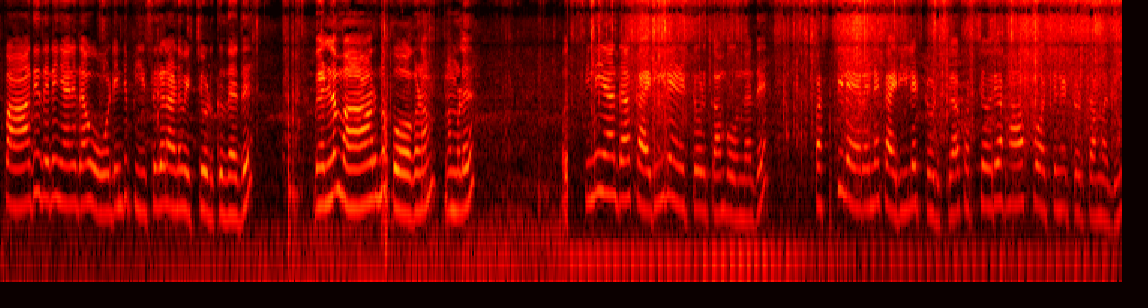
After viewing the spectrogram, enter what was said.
അപ്പൊ ആദ്യം തന്നെ ഞാനിതാ ഓടിന്റെ പീസുകളാണ് വെച്ച് കൊടുക്കുന്നത്. വെള്ളം വാർന്നു പോകണം നമ്മൾ. പിന്നെ ഞാൻ ഇതാ കരിയിലാണ് ഇട്ട് കൊടുക്കാൻ പോകുന്നത്. ഫസ്റ്റ് ലെയർ തന്നെ കരിയിലിട്ട് കൊടുക്കുക. കുറച്ച് ഒരു ഹാഫ് പോർഷൻ ഇട്ട് കൊടുത്താൽ മതി.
